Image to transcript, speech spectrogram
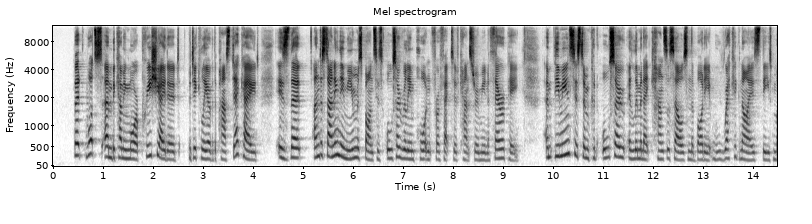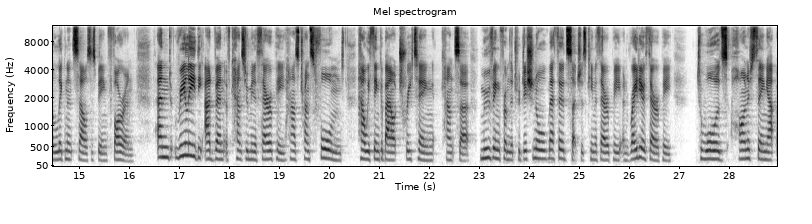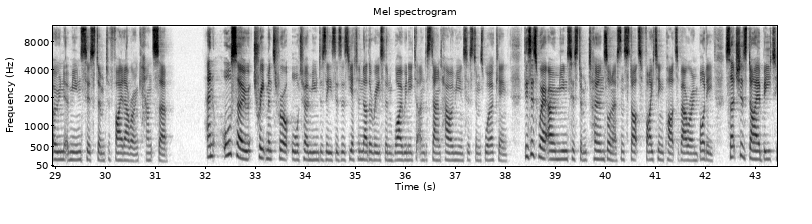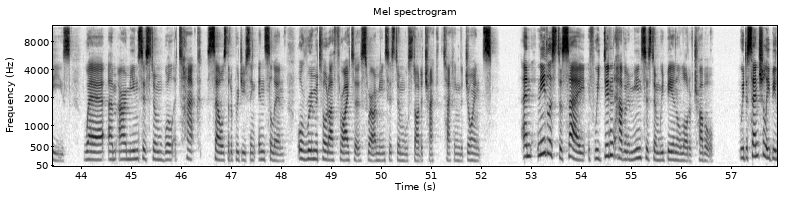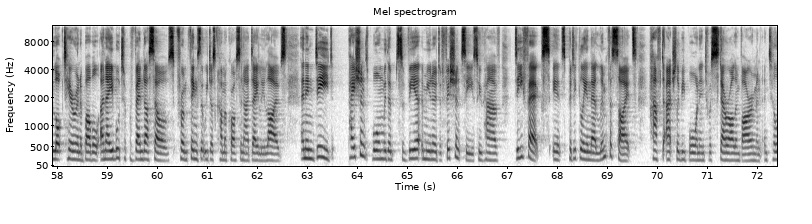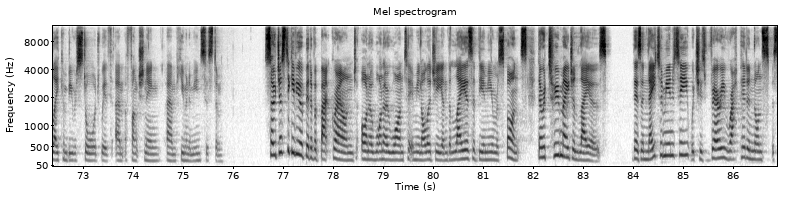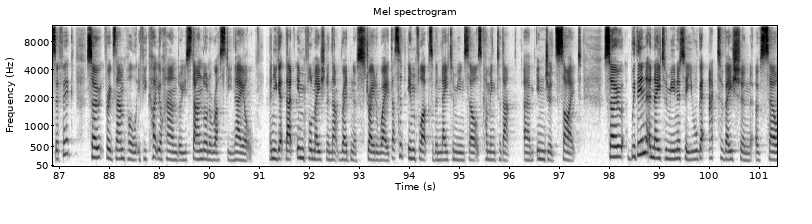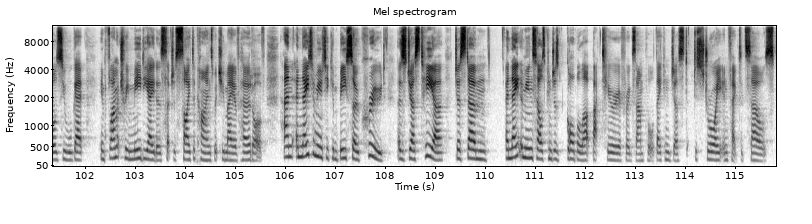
But what's um, becoming more appreciated, particularly over the past decade, is that understanding the immune response is also really important for effective cancer immunotherapy. Um, the immune system can also eliminate cancer cells in the body. It will recognize these malignant cells as being foreign. And really, the advent of cancer immunotherapy has transformed how we think about treating cancer, moving from the traditional methods such as chemotherapy and radiotherapy towards harnessing our own immune system to fight our own cancer. And also treatments for autoimmune diseases is yet another reason why we need to understand how our immune system's working. This is where our immune system turns on us and starts fighting parts of our own body, such as diabetes, where um, our immune system will attack cells that are producing insulin, or rheumatoid arthritis, where our immune system will start attacking the joints. And needless to say, if we didn't have an immune system, we'd be in a lot of trouble we'd essentially be locked here in a bubble, unable to prevent ourselves from things that we just come across in our daily lives. And indeed, patients born with severe immunodeficiencies who have defects, it's particularly in their lymphocytes, have to actually be born into a sterile environment until they can be restored with um, a functioning um, human immune system. So just to give you a bit of a background on a 101 to immunology and the layers of the immune response, there are two major layers. There's innate immunity, which is very rapid and non-specific. So, for example, if you cut your hand or you stand on a rusty nail and you get that inflammation and that redness straight away, that's an influx of innate immune cells coming to that um, injured site. So within innate immunity, you will get activation of cells, you will get inflammatory mediators such as cytokines, which you may have heard of. And innate immunity can be so crude as just here, just um, Innate immune cells can just gobble up bacteria, for example. They can just destroy infected cells.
